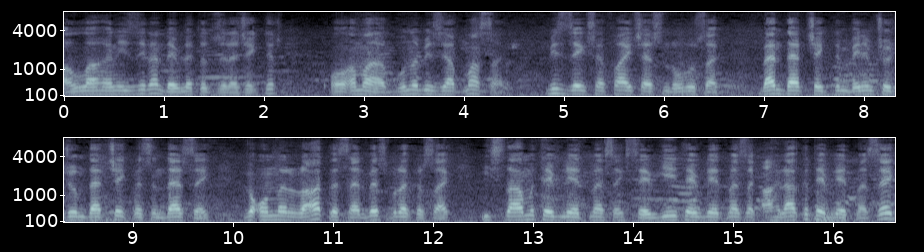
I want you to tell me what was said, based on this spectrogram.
Allah'ın izniyle devlet de düzelecektir. O, ama bunu biz yapmazsak, biz zevk sefa içerisinde olursak, ben dert çektim, benim çocuğum dert çekmesin dersek ve onları rahat ve serbest bırakırsak, İslam'ı tebliğ etmezsek, sevgiyi tebliğ etmezsek, ahlakı tebliğ etmezsek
